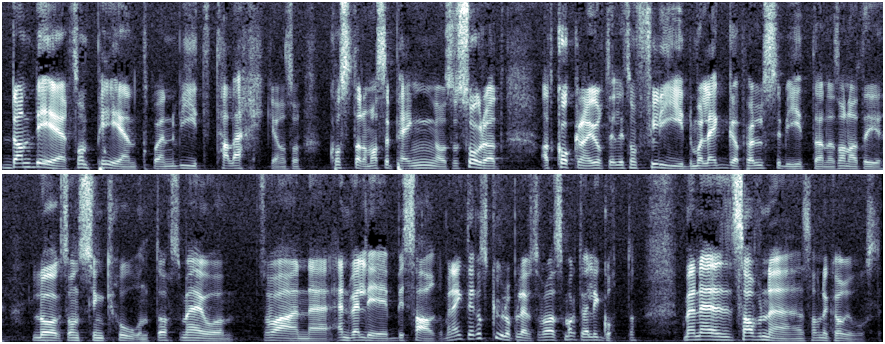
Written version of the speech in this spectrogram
dandert sånn pent på en hvit tallerken, og så kosta det masse penger. Og så så du at, at kokken hadde gjort det litt sånn flid med å legge pølsebitene sånn at de lå sånn synkront. Da, som er jo som var en, en veldig bisarr, men egentlig ganske kul opplevelse. For det smakte veldig godt. Da. Men jeg savner, savner currywurst.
